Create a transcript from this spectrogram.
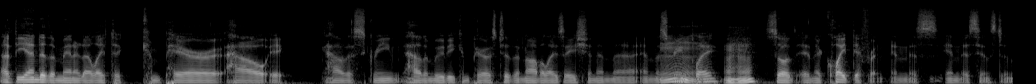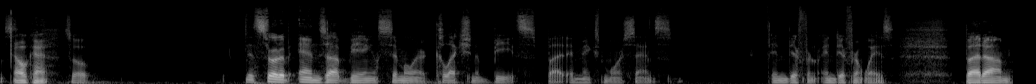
at the end of the minute. I like to compare how it how the screen how the movie compares to the novelization and the and the screenplay. mhm. So and they're quite different in this in this instance. Okay. So it sort of ends up being a similar collection of beats, but it makes more sense in different in different ways. But um,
